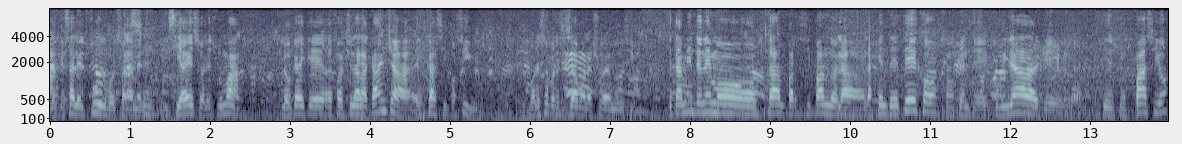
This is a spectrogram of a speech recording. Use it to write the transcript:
lo que sale el fútbol solamente. Y si a eso le sumás lo que hay que refaccionar la cancha, es casi imposible. Por eso precisamos la ayuda del municipio. Eh, También tenemos, están participando la, la gente de Tejo, son gente jubilada que tiene su espacio.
